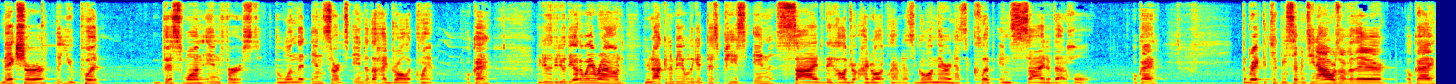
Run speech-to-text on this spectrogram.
make sure that you put this one in first, the one that inserts into the hydraulic clamp, okay? Because if you do it the other way around, you're not gonna be able to get this piece inside the hydraulic clamp. It has to go in there and has to clip inside of that hole, okay? The brake that took me 17 hours over there, okay?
